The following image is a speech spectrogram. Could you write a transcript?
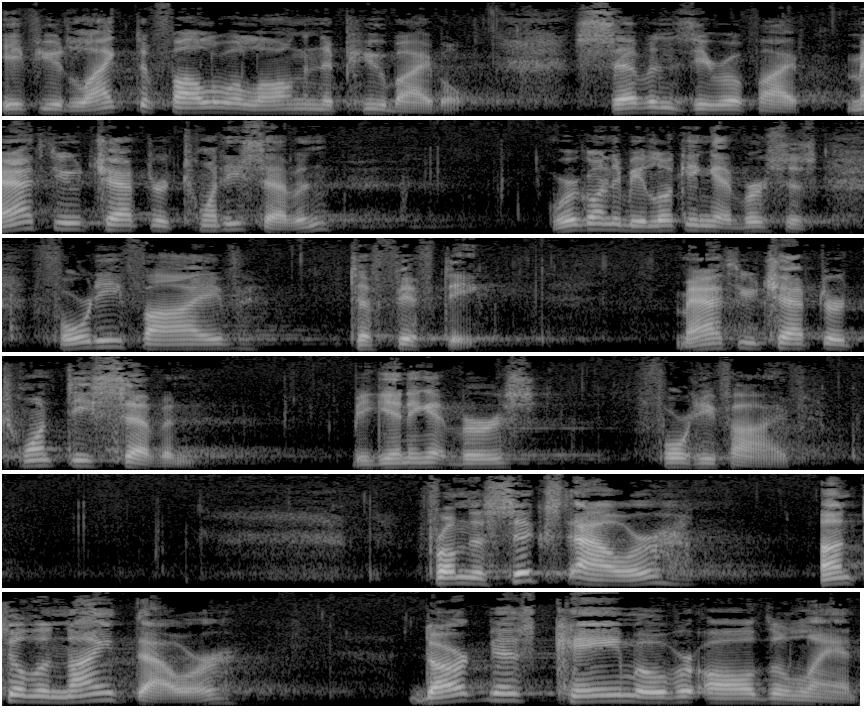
if you'd like to follow along in the Pew Bible. 705. Matthew chapter 27. We're going to be looking at verses 45 to 50. Matthew chapter 27, beginning at verse 45. From the sixth hour until the ninth hour, darkness came over all the land.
